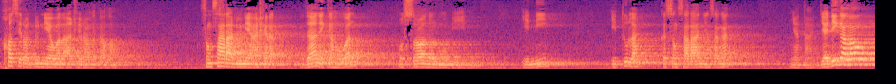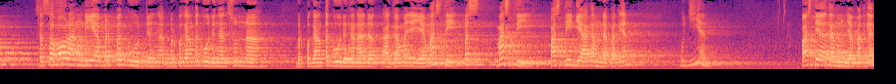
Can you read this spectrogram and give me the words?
khasirat dunia wal akhirah kata Allah. Sengsara dunia akhirat. Dzalika huwal khusranul mubin. Ini itulah kesengsaraan yang sangat nyata. Jadi kalau seseorang dia berpegang dengan berpegang teguh dengan sunnah, berpegang teguh dengan agamanya, ya pasti pasti pasti dia akan mendapatkan ujian. Pasti akan mendapatkan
